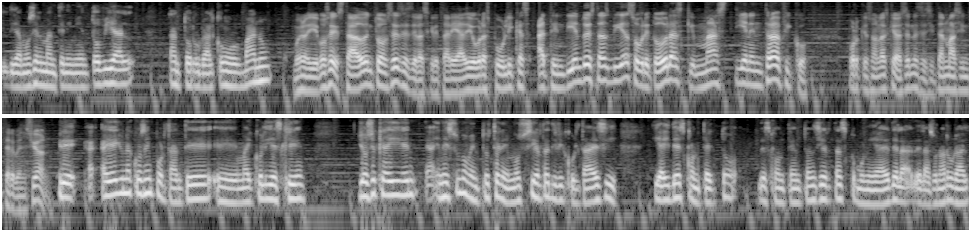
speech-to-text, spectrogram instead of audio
digamos, el mantenimiento vial, tanto rural como urbano. Bueno, y hemos estado entonces desde la Secretaría de Obras Públicas atendiendo estas vías, sobre todo las que más tienen tráfico, porque son las que a veces necesitan más intervención. Mire, ahí hay una cosa importante, eh, Michael, y es que yo sé que ahí en, estos momentos tenemos ciertas dificultades y, hay descontento, descontento en ciertas comunidades de la, zona rural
